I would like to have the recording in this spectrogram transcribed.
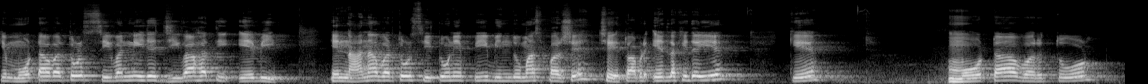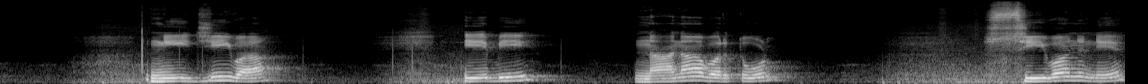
કે મોટા વર્તુળ સીવનની જે જીવા હતી એ બી એ નાના વર્તુળ સી ટુને પી બિંદુમાં સ્પર્શે છે. તો આપણે એ જ લખી દઈએ કે મોટા વર્તુળની જીવા એ બી નાના વર્તુળ સીવનને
